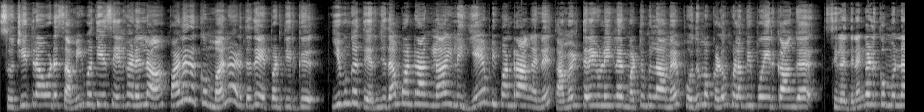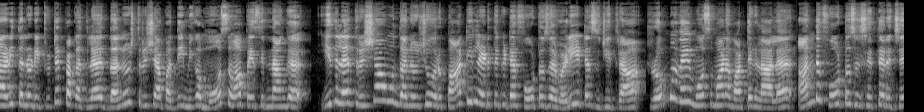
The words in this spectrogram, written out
சுசித்ராவோட சமீபத்திய செயல்கள் எல்லாம் பலருக்கும் மன அழுத்தத்தை ஏற்படுத்தியிருக்கு. இவங்க தெரிஞ்சுதான் பண்றாங்களா? இல்ல ஏன் இப்படி பண்றாங்கன்னு? தமிழ் திரையுலகினர் மட்டுமில்லாம பொதுமக்களும் குழம்பி போயிருக்காங்க. சில தினங்களுக்கு முன்னாடி தன்னுடைய ட்விட்டர் பக்கத்துல தனுஷ் த்ரிஷா பத்தி மிக மோசமா பேசியிருந்தாங்க. இதுல த்ரிஷாவும் தனுஷும் ஒரு பார்ட்டியில எடுத்துக்கிட்ட போட்டோஸ வெளியிட்ட சுஜித்ரா ரொம்பவே மோசமான வார்த்தைகளால அந்த போட்டோஸை சித்தரிச்சு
